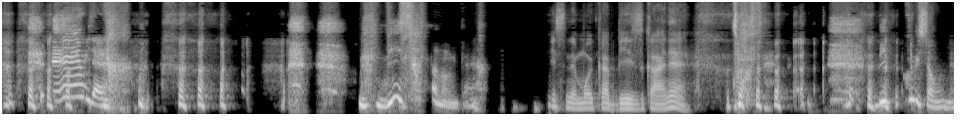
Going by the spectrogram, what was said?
えーみたいな。B'z だったのみたいな。いいですね。もう一回 B'z 回ね。そうですねびっくりしたもんね。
